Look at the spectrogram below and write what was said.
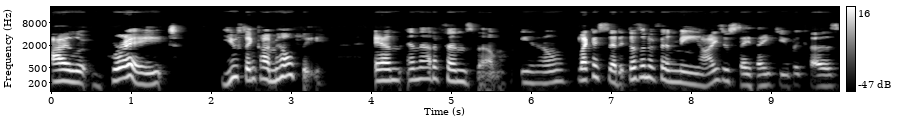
I look great, you think I'm healthy. And and that offends them, you know. Like I said, it doesn't offend me. I just say thank you because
